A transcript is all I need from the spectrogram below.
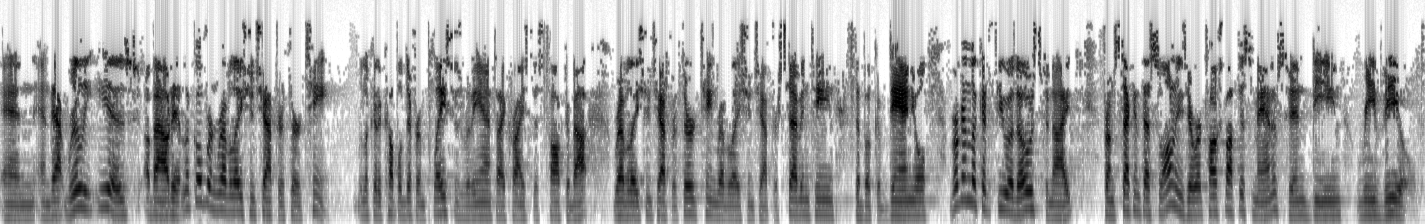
and, and that really is about it. Look over in Revelation chapter 13. We look at a couple different places where the Antichrist is talked about Revelation chapter 13, Revelation chapter 17, the book of Daniel. We're going to look at a few of those tonight from Second Thessalonians, where it talks about this man of sin being revealed.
